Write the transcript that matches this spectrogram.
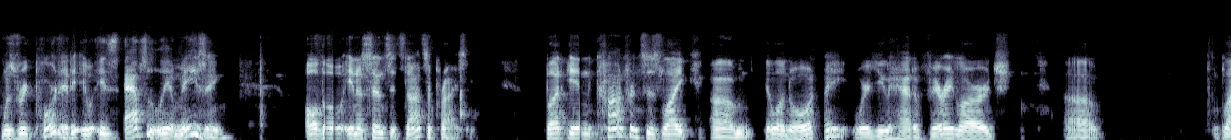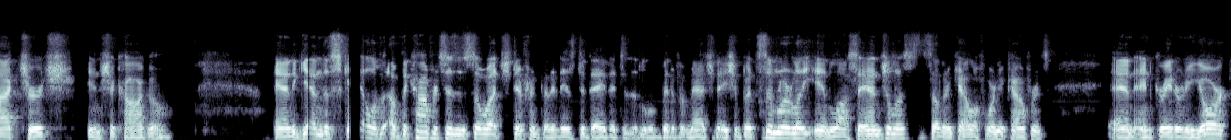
was reported is absolutely amazing, although in a sense it's not surprising. But in conferences like um, Illinois, where you had a very large uh, black church in Chicago, and again, the scale of, of the conferences is so much different than it is today. That's a little bit of imagination. But similarly, in Los Angeles, the Southern California Conference, and, and Greater New York,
